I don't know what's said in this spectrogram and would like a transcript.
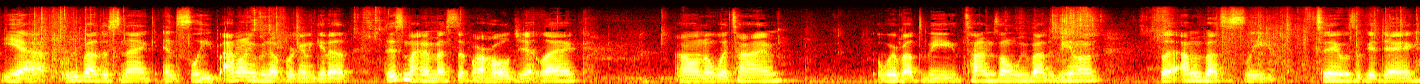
Yeah, we about to snack and sleep. I don't even know if we're gonna get up. This might have messed up our whole jet lag. I don't know what time we're about to be, time zone we about to be on, but I'm about to sleep. Today was a good day.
